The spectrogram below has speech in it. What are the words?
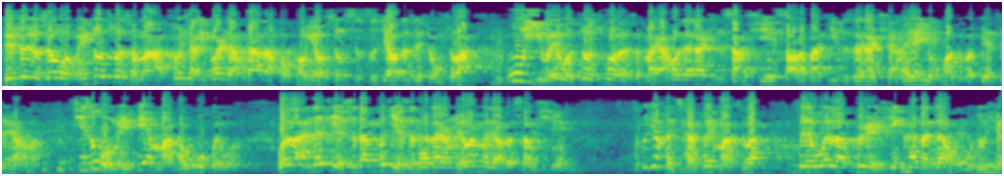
比如说有时候我没做错什么，从小一块长大的好朋友，生死之交的这种，是吧？误以为我做错了什么，然后在那挺伤心，傻了吧唧的在那想，哎，永浩怎么变这样了？其实我没变嘛，他误会我。我懒得解释，但不解释，他在那没完没了的伤心，这不就很残废嘛？是吧？所以为了不忍心看他这样糊涂下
